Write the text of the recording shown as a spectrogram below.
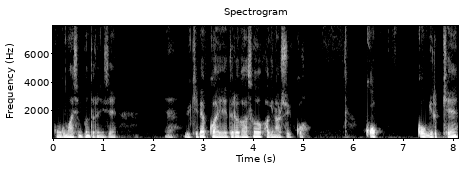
궁금하신 분들은 이제 예, 위키백과에 들어가서 확인할 수 있고 꼭, 꼭 이렇게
